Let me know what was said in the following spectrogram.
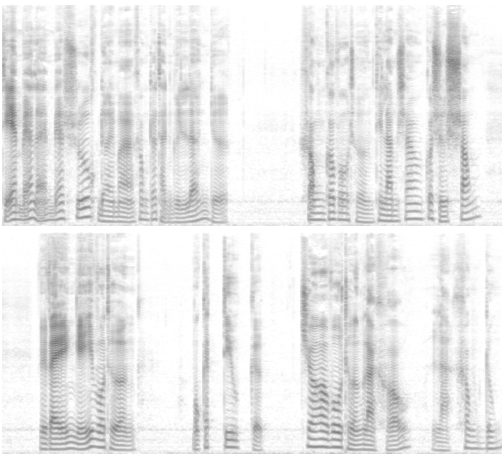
thì em bé là em bé suốt đời mà không trở thành người lớn được. Không có vô thường thì làm sao có sự sống? Vì vậy, nghĩ vô thường một cách tiêu cực cho vô thường là khổ là không đúng.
